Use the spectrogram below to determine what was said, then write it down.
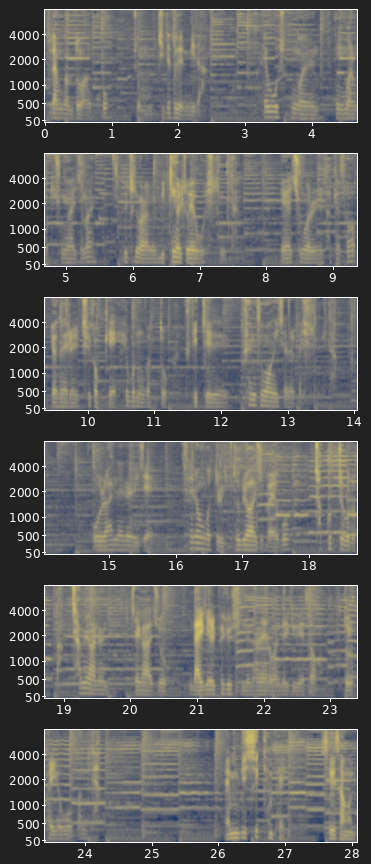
부담감도 많고 좀 기대도 됩니다. 해보고 싶은 거는 공부하는 것도 중요하지만 솔직히 말하면 미팅을 좀 해보고 싶습니다. 여자친구를 사귀어서 연애를 즐겁게 해보는 것도 그게 제일 큰 소망이지 않을까 싶습니다. 올 한 해는 이제 새로운 것들을 두려워하지 말고 적극적으로 딱 참여하는 제가 아주 날개를 펴줄 수 있는 한 해로 만들기 위해서 노력하려고 합니다. MBC 캠페인 세상은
